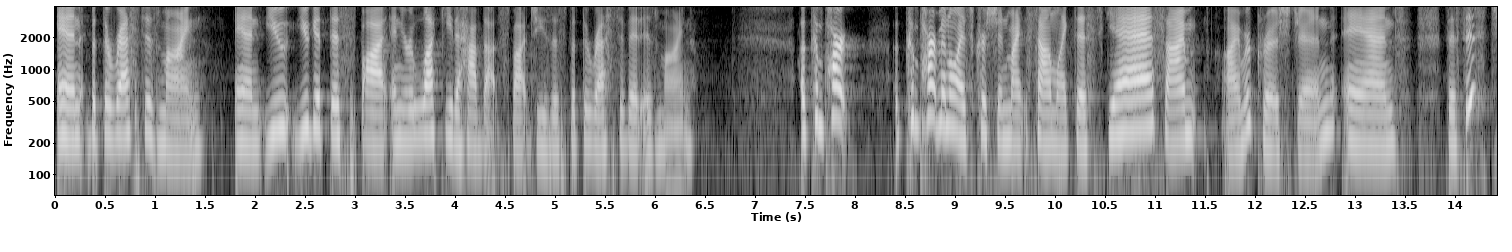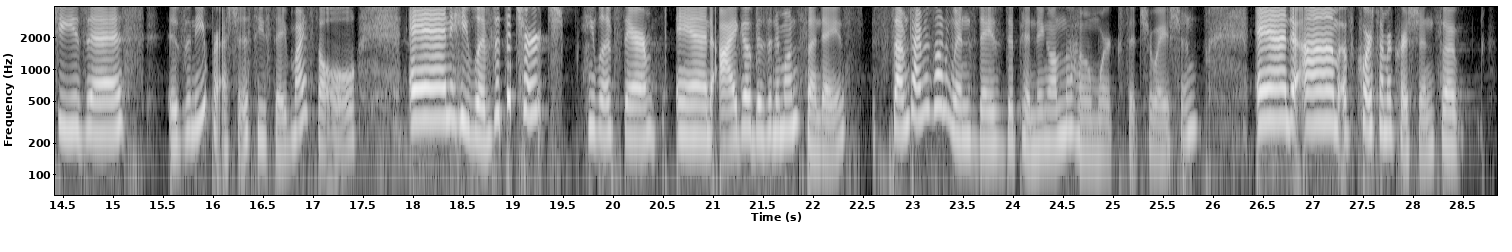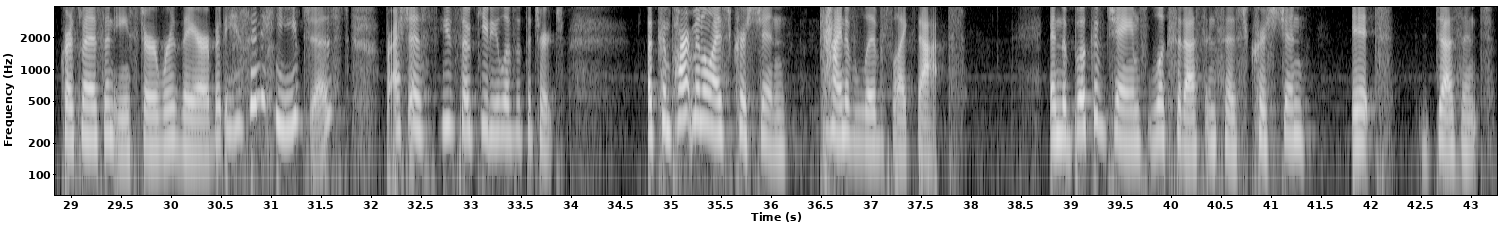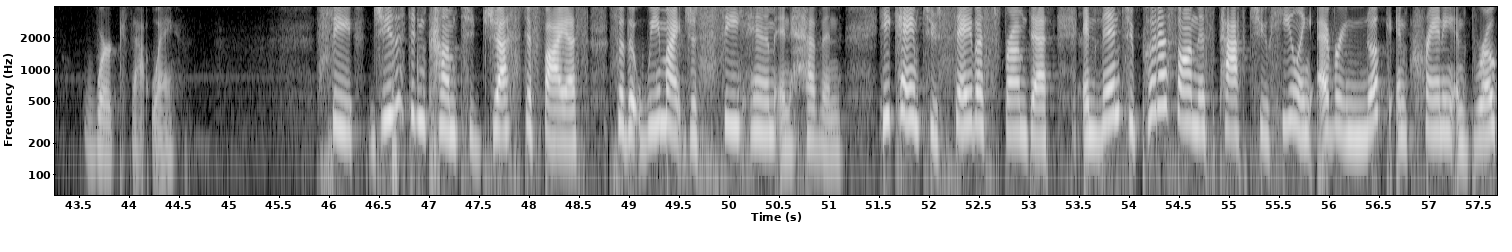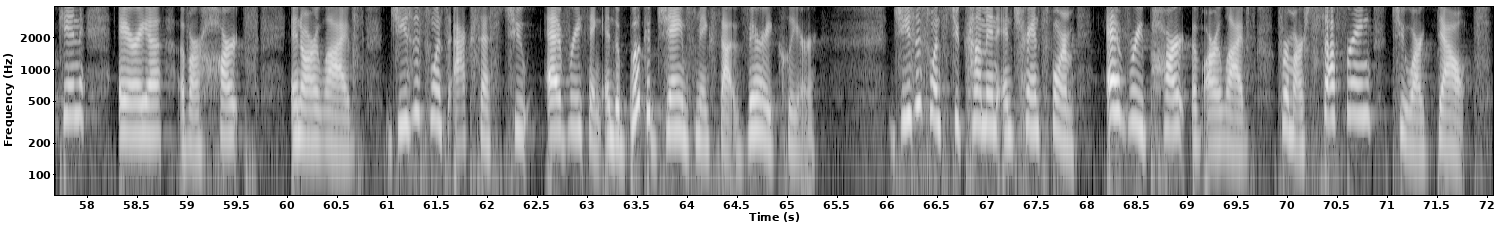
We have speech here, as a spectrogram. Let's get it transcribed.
and but the rest is mine." And you you get this spot and you're lucky to have that spot, Jesus, but the rest of it is mine. A compart a compartmentalized Christian might sound like this Yes, I'm, I'm a Christian, and this is Jesus. Isn't he precious? He saved my soul. And he lives at the church. He lives there, and I go visit him on Sundays, sometimes on Wednesdays, depending on the homework situation. And um, of course, I'm a Christian, so Christmas and Easter, we're there. But isn't he just precious? He's so cute. He lives at the church. A compartmentalized Christian kind of lives like that. And the book of James looks at us and says, Christian, it doesn't work that way. See, Jesus didn't come to justify us so that we might just see him in heaven. He came to save us from death and then to put us on this path to healing every nook and cranny and broken area of our hearts and our lives. Jesus wants access to everything, and the book of James makes that very clear. Jesus wants to come in and transform every part of our lives, from our suffering to our doubt,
